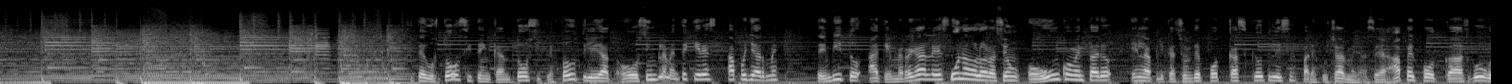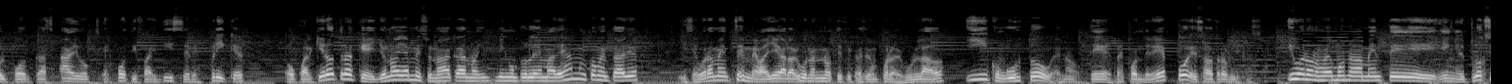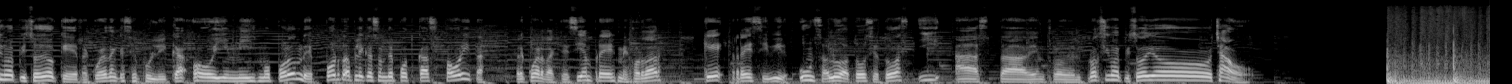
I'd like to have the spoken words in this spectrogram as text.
Te gustó, si te encantó, si te fue de utilidad o simplemente quieres apoyarme, te invito a que me regales una valoración o un comentario en la aplicación de podcast que utilices para escucharme, ya sea Apple Podcast, Google Podcast, iVoox, Spotify, Deezer, Spreaker o cualquier otra que yo no haya mencionado acá, no hay ningún problema, déjame un comentario y seguramente me va a llegar alguna notificación por algún lado y con gusto, bueno, te responderé por esa otra aplicación. Y bueno, nos vemos nuevamente en el próximo episodio que recuerden que se publica hoy mismo. ¿Por dónde? Por tu aplicación de podcast favorita. Recuerda que siempre es mejor dar que recibir. Un saludo a todos y a todas y hasta dentro del próximo episodio. Chao.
